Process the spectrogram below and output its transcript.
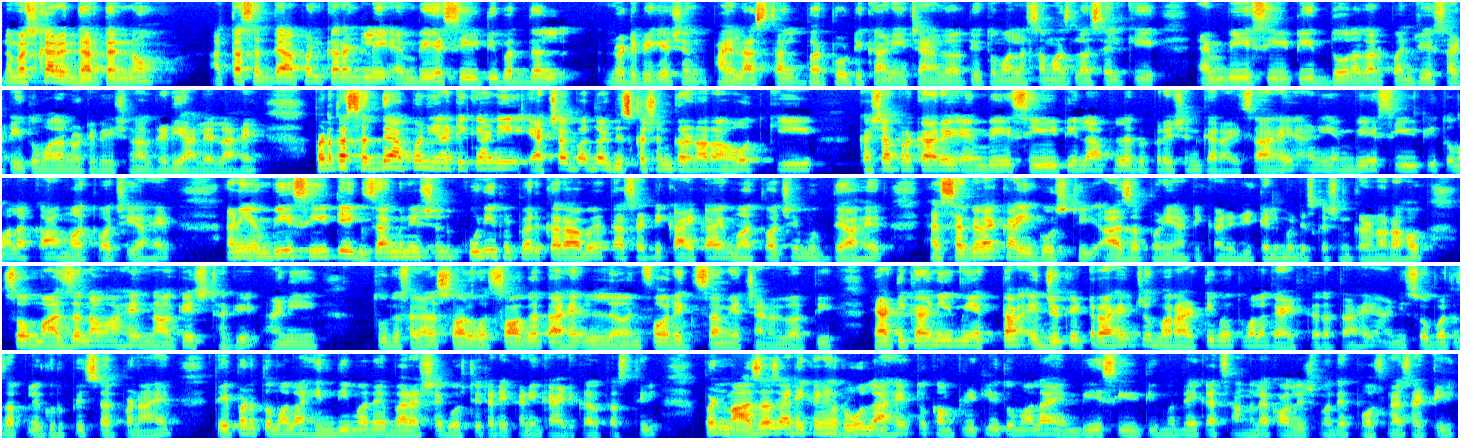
नमस्कार विद्यार्थ्यांनो. आता सध्या आपण currently M B A C E टीबद्दल notification पाहिलं असताल. भरपूर ठिकाणी चॅनलवरती तुम्हाला समजलं असेल की M B A C E T दोन हजार पंचवीससाठी तुम्हाला नोटिफिकेशन ऑलरेडी आलेलं आहे. पण आता सध्या आपण या ठिकाणी याच्याबद्दल डिस्कशन करणार आहोत की कशा प्रकारे एम बी ए सी टीला आपल्याला प्रिपरेशन करायचं आहे आणि M B A C T तुम्हाला का महत्त्वाची आहे? आणि M B A C E T examination कुणी प्रिपेअर करावे? त्यासाठी काय काय महत्त्वाचे मुद्दे आहेत? ह्या सगळ्या काही गोष्टी आज आपण या ठिकाणी डिटेलमध्ये डिस्कशन करणार आहोत. सो माझं नाव आहे नागेश ठगे आणि तुझं सगळ्यांना स्वागत स्वागत आहे लर्न फॉर एक्झाम या चॅनलवरती या ठिकाणी मी एकटा एज्युकेटर आहे जो मराठीमध्ये तुम्हाला गाईड करत आहे आणि सोबतच आपले गुरप्रीत सर पण आहेत. ते पण तुम्हाला हिंदीमध्ये बऱ्याचशा गोष्टी त्या ठिकाणी गाईड करत असतील. पण माझा ज्या ठिकाणी रोल आहे तो कम्प्लिटली तुम्हाला M B A C E टीमध्ये एका चांगल्या कॉलेजमध्ये पोहोचण्यासाठी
